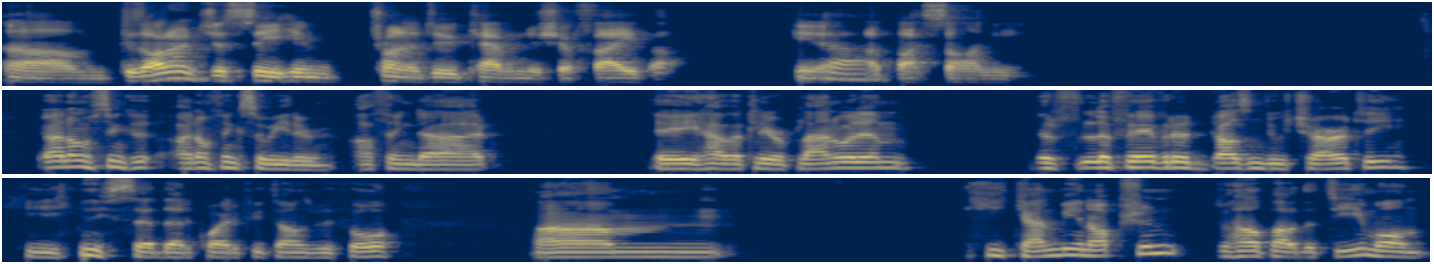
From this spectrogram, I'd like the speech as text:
Because um, I don't just see him trying to do Cavendish a favour, yeah, by signing him. Yeah, I don't think I don't think so either. I think that they have a clear plan with him. Lefevere doesn't do charity. He, he said that quite a few times before. Um, he can be an option to help out the team on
